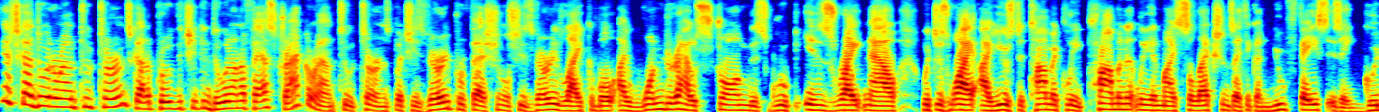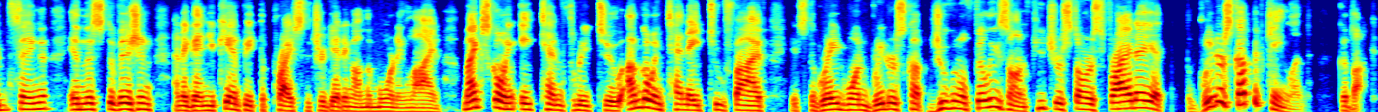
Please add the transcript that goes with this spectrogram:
Yeah, she's got to do it around two turns. Got to prove that she can do it on a fast track around two turns. But she's very professional. She's very likable. I wonder how strong this group is right now, which is why I used Atomically prominently in my selections. I think a new face is a good thing in this division. And again, you can't beat the price that you're getting on the morning line. Mike's going 8 10 3 2. I'm going 10 8 2 5. It's the grade one Breeders' Cup Juvenile Fillies on Future Stars Friday at the Breeders' Cup at Keeneland. Good luck.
